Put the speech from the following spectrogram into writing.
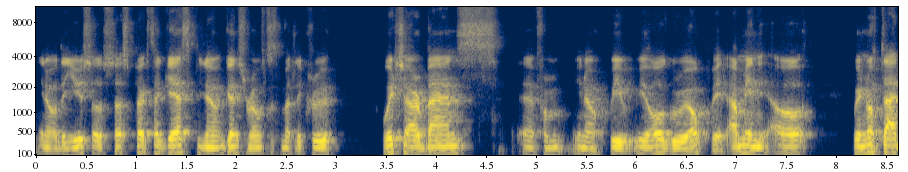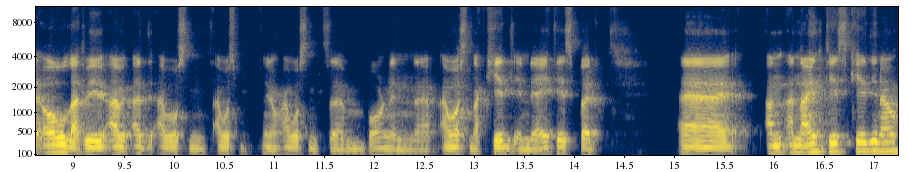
you know the usual suspects, I guess. You know, Guns N' Roses, Mötley Crüe, which are bands uh, from you know we we all grew up with. I mean, oh, we're not that old that we I, I, I wasn't I was you know I wasn't um, born in uh, I wasn't a kid in the 80s, but uh, a, a 90s kid, you know,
